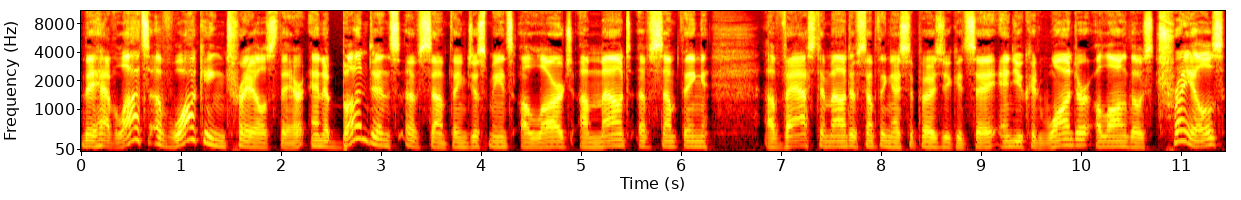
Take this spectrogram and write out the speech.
They have lots of walking trails there. An abundance of something just means a large amount of something a vast amount of something, I suppose you could say, and you could wander along those trails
